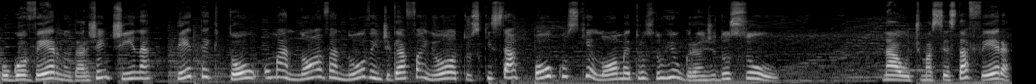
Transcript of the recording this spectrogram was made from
O governo da Argentina detectou uma nova nuvem de gafanhotos que está a poucos quilômetros do Rio Grande do Sul. Na última sexta-feira,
